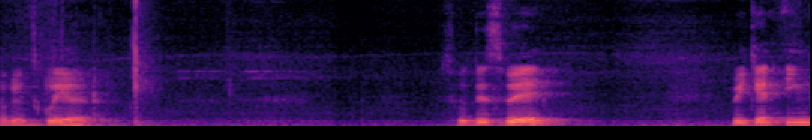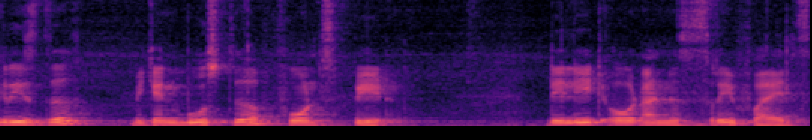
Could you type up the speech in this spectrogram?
Okay it's cleared. So this way we can increase the we can boost the phone speed delete all unnecessary files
